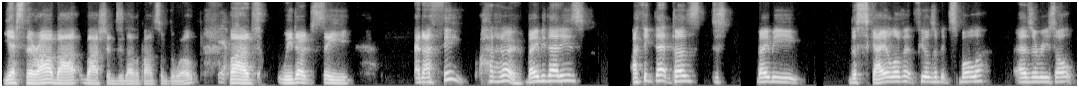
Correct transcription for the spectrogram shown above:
yes, there are Mar- Martians in other parts of the world, Yeah. but we don't see. And I think, I don't know, maybe that is, I think that does just maybe the scale of it feels a bit smaller as a result.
